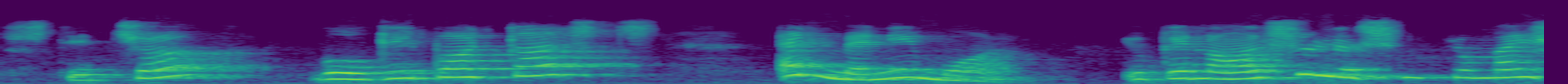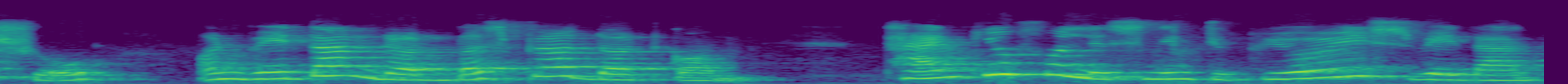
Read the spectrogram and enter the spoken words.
Stitcher, Google Podcasts, and many more. You can also listen to my show on vedant.buzzsprout.com. Thank you for listening to Curious Vedant.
